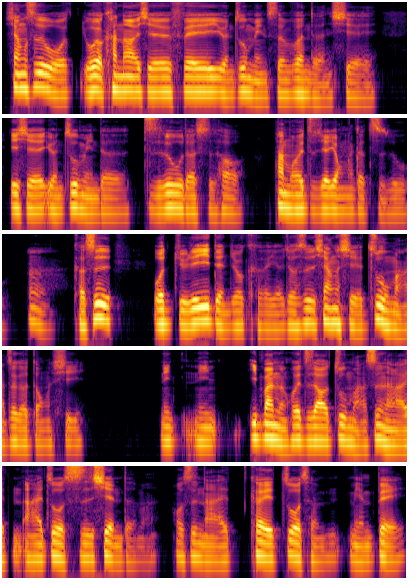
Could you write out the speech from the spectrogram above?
像是我，我有看到一些非原住民身份的人写一些原住民的植物的时候，他们会直接用那个植物。嗯，可是我举例一点就可以了，就是像写苎麻这个东西，你你一般人会知道苎麻是拿来拿来做丝线的嘛？或是拿来可以做成棉被，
